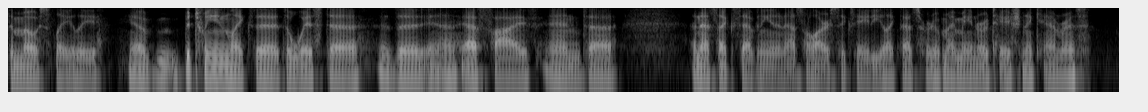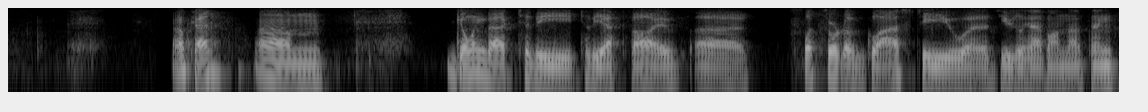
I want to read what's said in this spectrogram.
the most lately you know, between like the the Wista, the uh, F5, and uh, an SX70 and an SLR 680, like that's sort of my main rotation of cameras. Okay. Um, going back to the to the F5, uh, what sort of glass do you uh, usually have on that thing?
